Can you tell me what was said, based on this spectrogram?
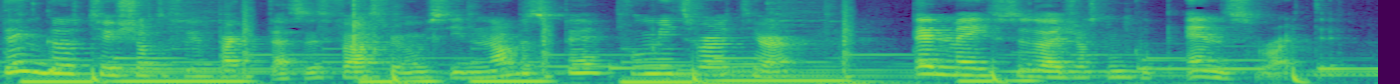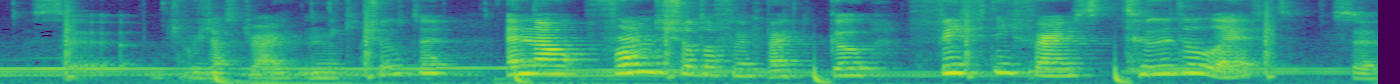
Then go to shot of impact, that's the first thing we see the numbers appear. For me it's right here. And make so the adjustment clip ends right there. So we just drag and make it shorter. And now from the shot of impact go 50 frames to the left so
